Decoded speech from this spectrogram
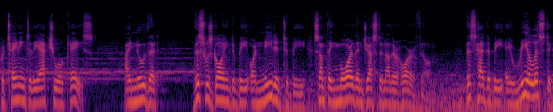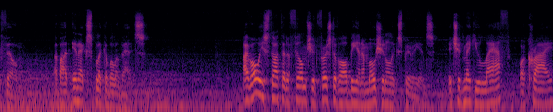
pertaining to the actual case, I knew that this was going to be, or needed to be, something more than just another horror film. This had to be a realistic film about inexplicable events. I've always thought that a film should first of all be an emotional experience. It should make you laugh, or cry,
